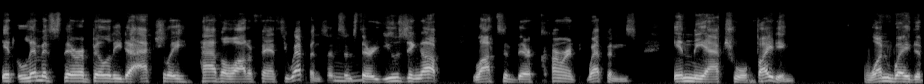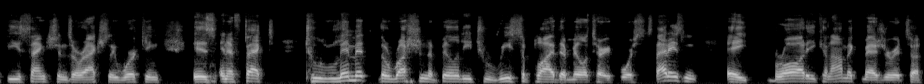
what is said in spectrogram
it limits their ability to actually have a lot of fancy weapons. And mm-hmm. since they're using up lots of their current weapons in the actual fighting. One way that these sanctions are actually working is, in effect, to limit the Russian ability to resupply their military forces. That isn't a broad economic measure. It's a,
